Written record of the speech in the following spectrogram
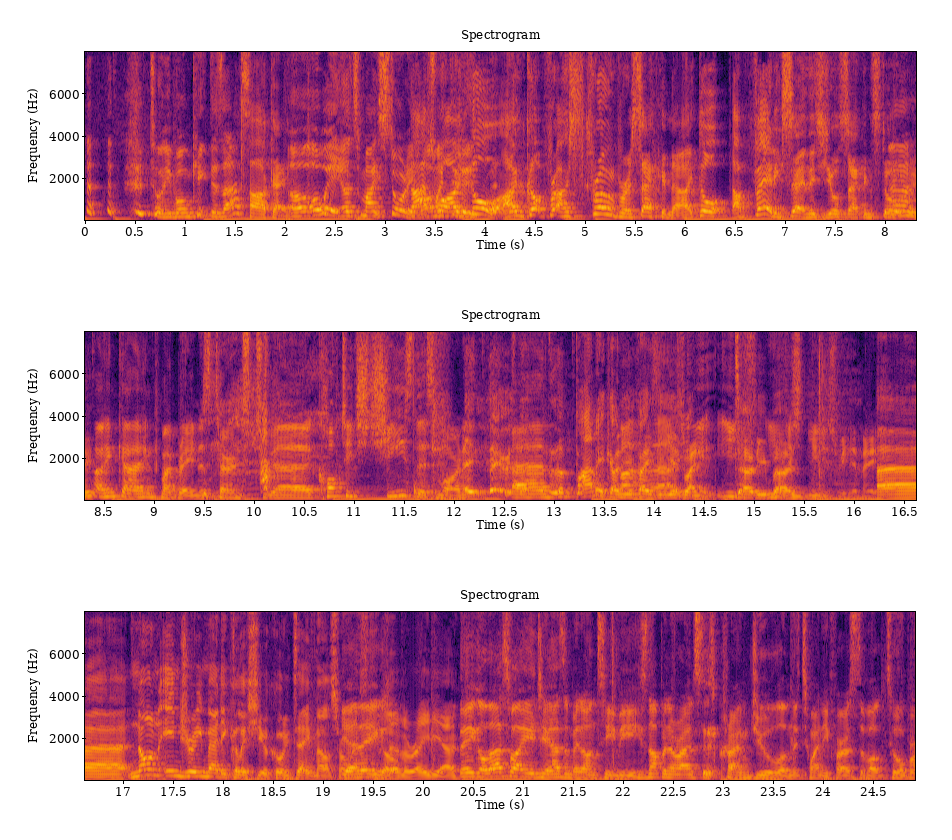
Tony Bone kicked his ass. Okay. Oh, oh wait, that's my story. That's am what I doing? thought. I got. For, I was thrown for a second there. I thought. I'm fairly certain this is your second story. Yeah, I think I think my brain has turned to uh, cottage cheese this morning. Was the, the panic on your face, and you just went, Uh, you, you Tony just, Bone. You just, you just read it, mate. Uh, non-injury medical issue, according to Dave Meltzer on Yeah, there you go. Observer Radio. There you go. That's why AJ hasn't been on TV. He's not been around since Crown Jewel on the 21st of October.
